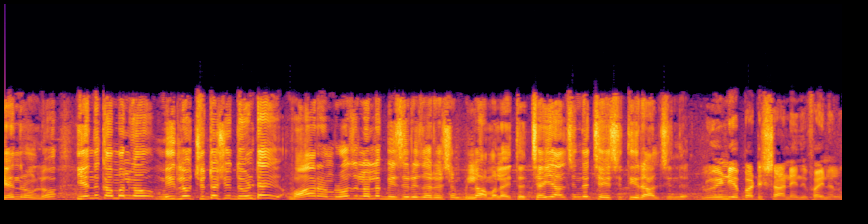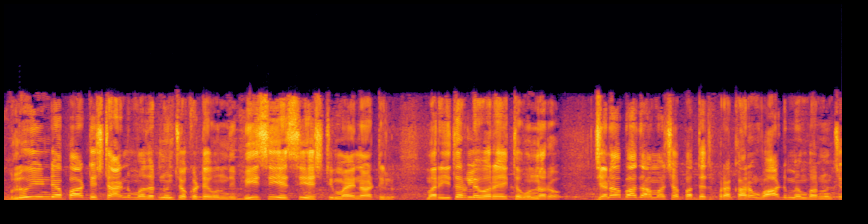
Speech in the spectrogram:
కేంద్రంలో ఎందుకు అమలుగా మీలో చిత్తశుద్ధి ఉంటే వారం రోజులలో బీసీ రిజర్వేషన్ బిల్లు అమలు అవుతుంది చేయాల్సిందే చేసి తీరాల్సిందే. బ్లూ ఇండియా పార్టీ స్టాండ్ అయింది final blue India party stand మొదటి నుంచి ఒకటే ఉంది. బీసీ ఎస్సీ ఎస్టీ మైనార్టీలు. మరి ఇతరులు ఎవరైతే ఉన్నారో జనాభా దామాషా పద్ధతి ప్రకారం వార్డు మెంబర్ నుంచి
